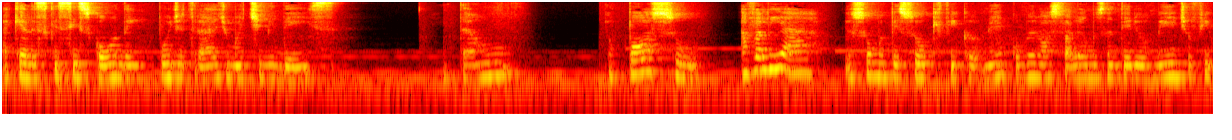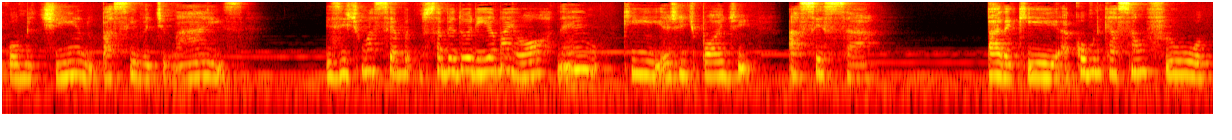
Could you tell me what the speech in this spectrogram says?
aquelas que se escondem por detrás de uma timidez. Então, eu posso avaliar. Eu sou uma pessoa que fica, né, como nós falamos anteriormente, eu fico omitindo, passiva demais. Existe uma sabedoria maior, né, que a gente pode acessar para que a comunicação flua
